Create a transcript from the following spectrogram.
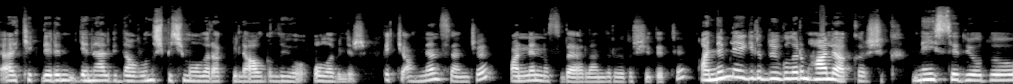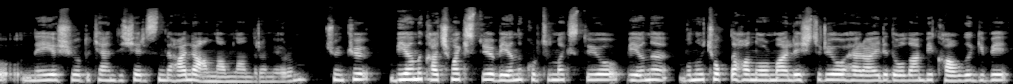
erkeklerin genel bir davranış biçimi olarak bile algılıyor olabilir. Peki annen sence? Annen nasıl değerlendiriyordu şiddeti? Annemle ilgili duygularım hala karışık. Ne hissediyordu, ne yaşıyordu kendi içerisinde hala anlamlandıramıyorum. Çünkü bir yanı kaçmak istiyor, bir yanı kurtulmak istiyor, bir yanı bunu çok daha normalleştiriyor. Her ailede olan bir kavga gibi.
